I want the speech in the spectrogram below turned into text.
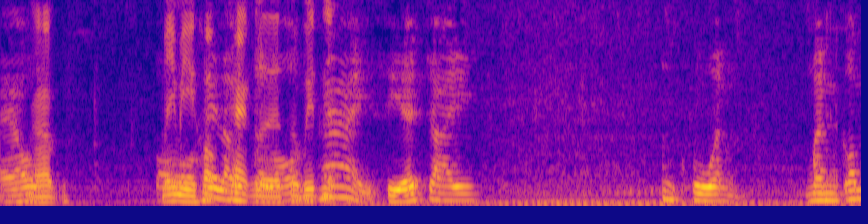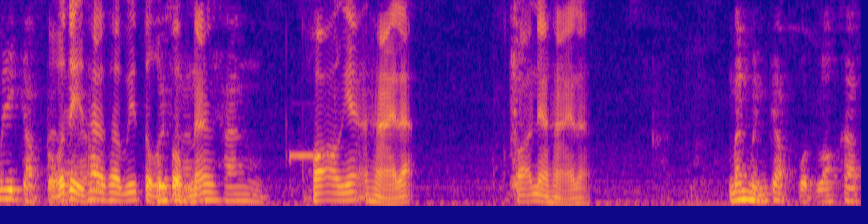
แล้ว นะครับ ไม่มีข้อแทรกเลยสวิตช์เนี่ยให้เสียใจครวรมันก็ไม่กลับปกติถ้าสวิตช์สกปรกนะเพาฉช่างเคาะอย่างเงี้ยหายละเคาะเนี่ยหายละมันเหมือนกับปลดล็อกครับ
